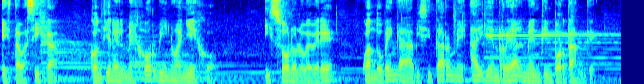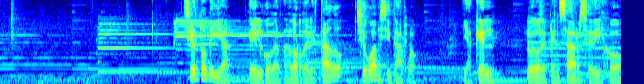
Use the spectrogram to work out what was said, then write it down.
esta vasija contiene el mejor vino añejo y solo lo beberé cuando venga a visitarme alguien realmente importante. Cierto día, el gobernador del estado llegó a visitarlo y aquel, luego de pensar, se dijo,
